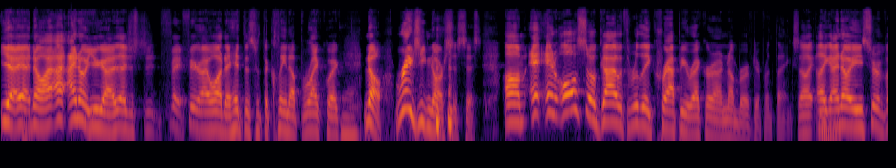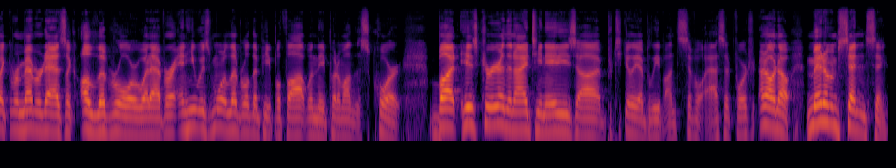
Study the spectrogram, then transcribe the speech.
Yeah, yeah. No, I I know you guys. I just figure I wanted to hit this with the cleanup right quick. Yeah. No, raging narcissist. um, and, and, also a guy with really crappy record on a number of different things. So, like, mm-hmm. like I know he's sort of like remembered as like a liberal or whatever, and he was more liberal than people thought when they put him on this court. But his career in the 1980s. Uh, particularly I believe on civil asset forfeiture. Oh, no, no, minimum sentencing,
